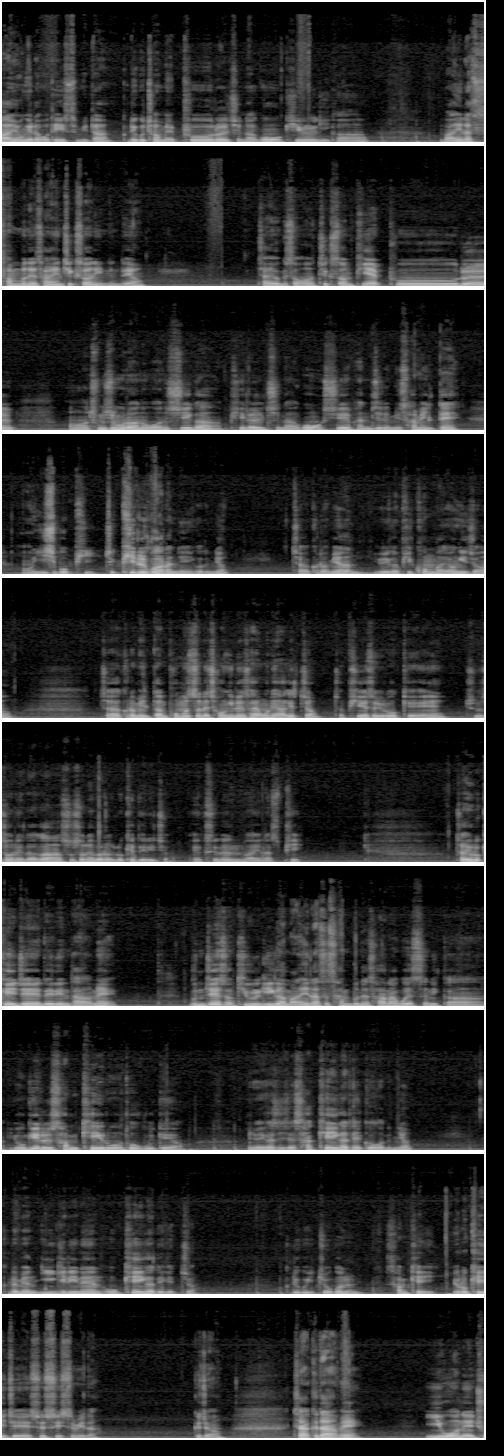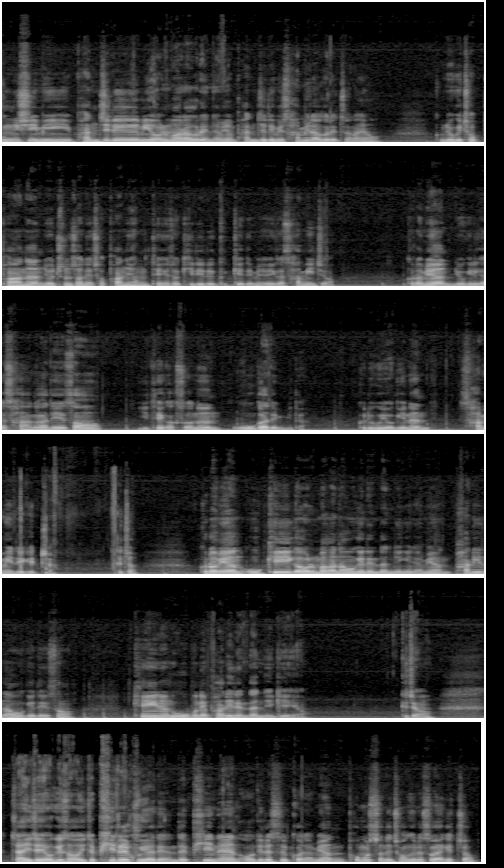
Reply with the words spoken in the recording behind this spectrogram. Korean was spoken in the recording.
0이라고 되어 있습니다. 그리고 점 F를 지나고 기울기가 마이너스 3분의 4인 직선이 있는데요. 자 여기서 직선 PF를 어, 중심으로 하는 원 C가 P를 지나고 C의 반지름이 3일 때 어, 25P 즉 P를 구하라는 얘기거든요. 자 그러면 여기가 P, 0이죠. 자 그럼 일단 포물선의 정의를 사용을 해야겠죠. 자 P에서 이렇게 준선에다가 수선의 발을 이렇게 내리죠. X는 마이너스 P. 자 이렇게 이제 내린 다음에 문제에서 기울기가 마이너스 3분의 4라고 했으니까 여기를 3K로 도울게요. 여기가 이제 4K가 될 거거든요. 그러면 이 길이는 5K가 되겠죠. 그리고 이쪽은 3K 이렇게 이제 쓸 수 있습니다. 그죠? 자그 다음에 이 원의 중심이 반지름이 얼마라 그랬냐면 반지름이 3이라 그랬잖아요. 그럼 여기 접하는 요 준선의 접하는 형태에서 길이를 긋게 되면 여기가 3이죠. 그러면 요 길이가 4가 돼서 이 대각선은 5가 됩니다. 그리고 여기는 3이 되겠죠. 그죠? 그러면 5K가 얼마가 나오게 된다는 얘기냐면 8이 나오게 돼서 K는 5분의 8이 된다는 얘기예요. 그죠? 자, 이제 여기서 이제 P를 구해야 되는데 P는 어디를 쓸 거냐면 포물선의 정의를 써야겠죠?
